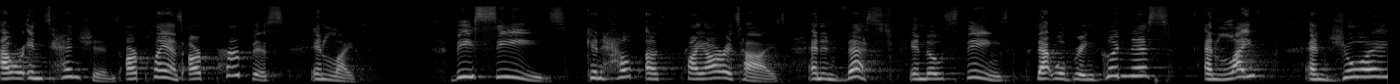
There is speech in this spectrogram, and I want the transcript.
our intentions, our plans, our purpose in life. These seeds can help us prioritize and invest in those things that will bring goodness and life and joy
